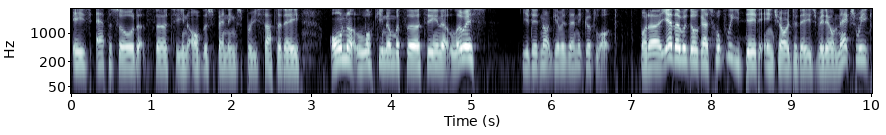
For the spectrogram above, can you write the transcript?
is episode 13 of the Spending Spree Saturday. Unlucky number 13. Lewis, you did not give us any good luck. But uh, yeah, there we go, guys. Hopefully you did enjoy today's video. Next week,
